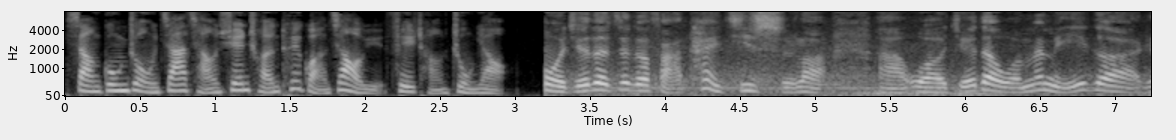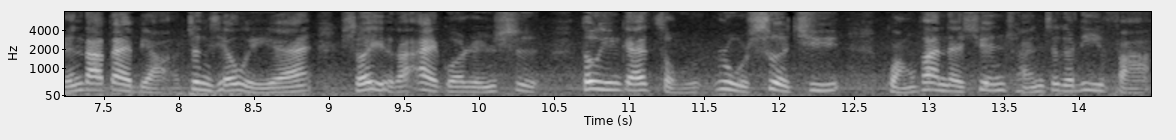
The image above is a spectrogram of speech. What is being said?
向公众加强宣传推广教育非常重要。我觉得这个法太及时了啊！我觉得我们每一个人大代表、政协委员、所有的爱国人士都应该走入社区，广泛的宣传这个立法，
